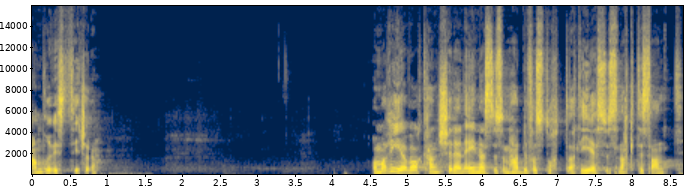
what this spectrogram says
andre visste ikke det. Og Maria var kanskje den eneste som hadde forstått at Jesus snakket sant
